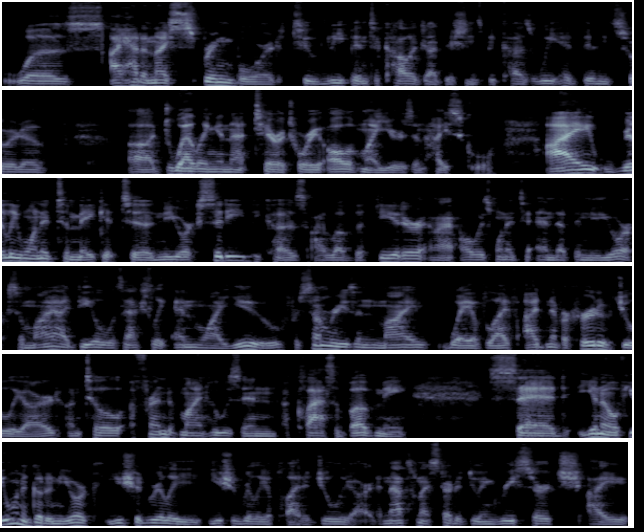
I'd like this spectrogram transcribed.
was I had a nice springboard to leap into college auditions because we had been sort of uh, dwelling in that territory all of my years in high school. I really wanted to make it to New York City because I love the theater and I always wanted to end up in New York. So my ideal was actually NYU. For some reason, my way of life, I'd never heard of Juilliard until a friend of mine who was in a class above me said, you know, if you want to go to New York, you should really you should really apply to Juilliard. And that's when I started doing research. I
